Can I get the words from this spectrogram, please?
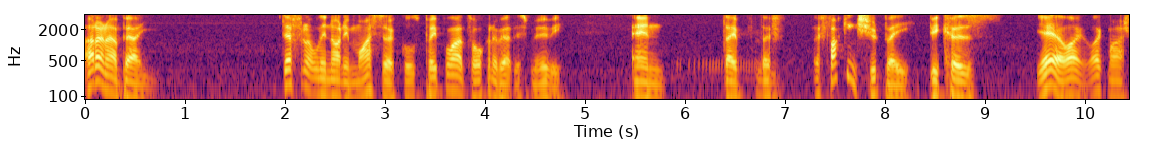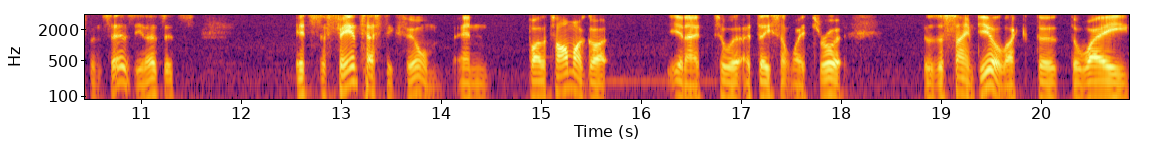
I don't know about you. Definitely not in my circles. People aren't talking about this movie, and they they they fucking should be because yeah, like like Marshman says, you know, it's it's it's a fantastic film, and by the time I got you know to a, a decent way through it, it was the same deal. Like the the way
